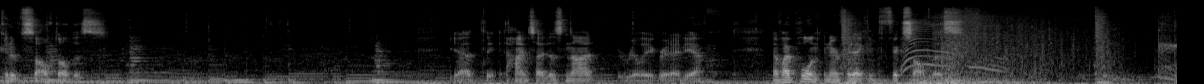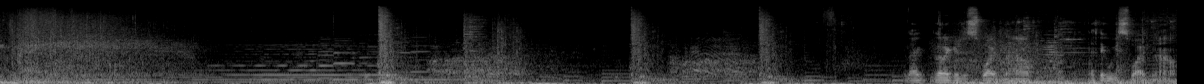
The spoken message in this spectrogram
could have solved all this. Yeah, the hindsight is not really a great idea. Now, if I pull an interfit, I can fix all this. I, then I could just swipe now. I think we swipe now.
